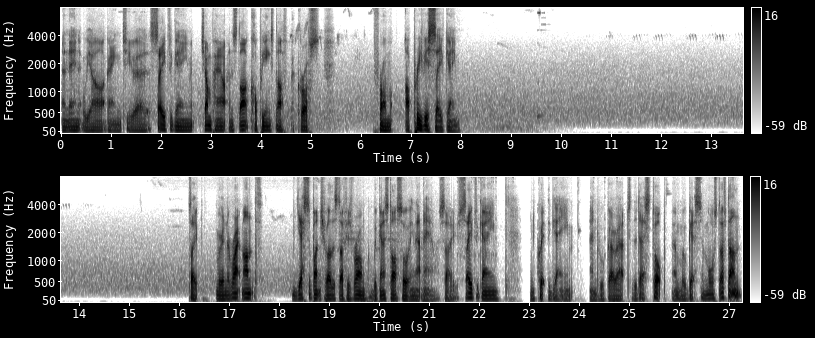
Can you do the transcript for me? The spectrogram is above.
And then we are going to uh, save the game jump out and start copying stuff across from our previous save game. So we're in the right month yes, a bunch of other stuff is wrong. We're going to start sorting that now. So save the game and quit the game and we'll go out to the desktop and we'll get some more stuff done.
